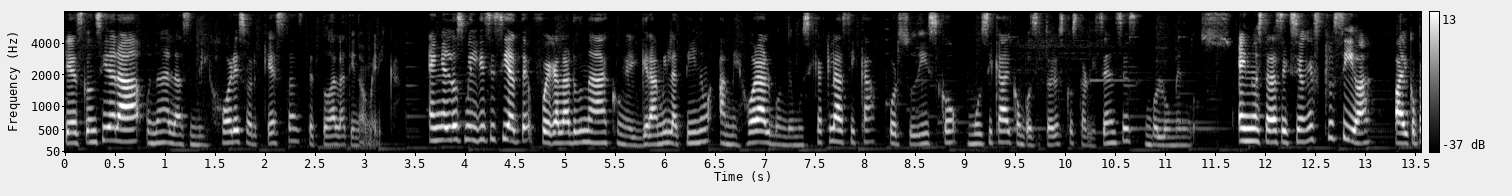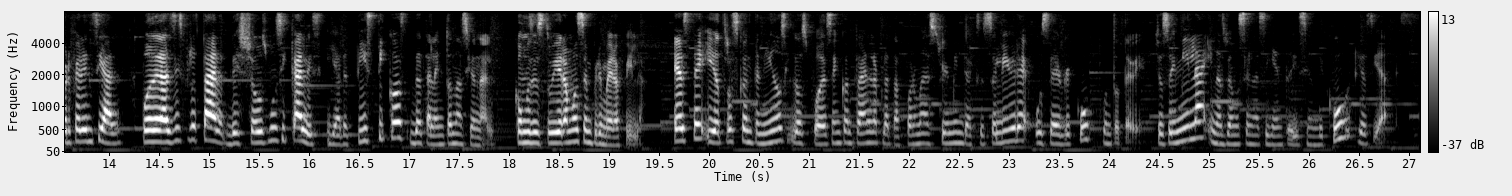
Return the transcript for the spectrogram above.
que es considerada una de las mejores orquestas de toda Latinoamérica. En el 2017 fue galardonada con el Grammy Latino a Mejor Álbum de Música Clásica por su disco Música de Compositores Costarricenses Volumen 2. En nuestra sección exclusiva, Palco Preferencial, podrás disfrutar de shows musicales y artísticos de talento nacional, como si estuviéramos en primera fila. Este y otros contenidos los puedes encontrar en la plataforma de streaming de acceso libre ucrq.tv. Yo soy Mila y nos vemos en la siguiente edición de Curiosidades.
